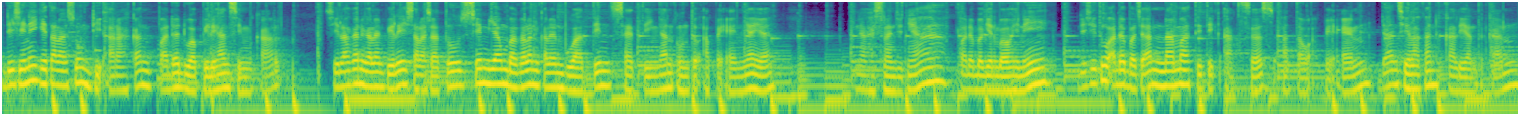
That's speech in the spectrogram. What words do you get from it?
di sini kita langsung diarahkan pada dua pilihan SIM card. Silakan kalian pilih salah satu SIM yang bakalan kalian buatin settingan untuk APN-nya ya. Nah, selanjutnya pada bagian bawah ini di situ ada bacaan nama titik akses atau APN dan silakan kalian tekan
